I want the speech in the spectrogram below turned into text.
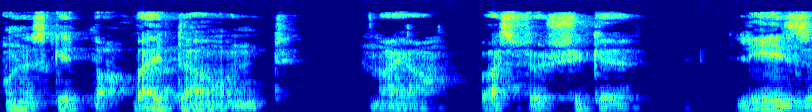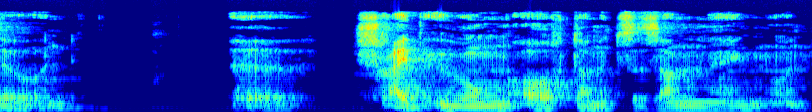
Und es geht noch weiter und naja, was für schicke Lese- und äh, Schreibübungen auch damit zusammenhängen. Und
